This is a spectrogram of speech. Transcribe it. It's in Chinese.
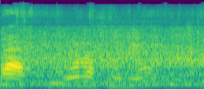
啊，活着很牛。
